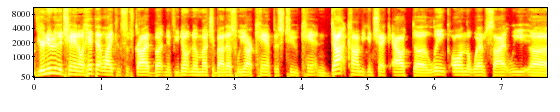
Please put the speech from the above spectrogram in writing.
If you're new to the channel, hit that like and subscribe button. If you don't know much about us, we are campus2canton.com. You can check out the link on the website. We uh,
